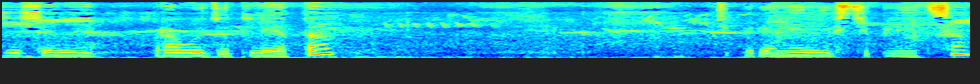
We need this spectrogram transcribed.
Здесь они проводят лето. Теперь они не в теплице.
